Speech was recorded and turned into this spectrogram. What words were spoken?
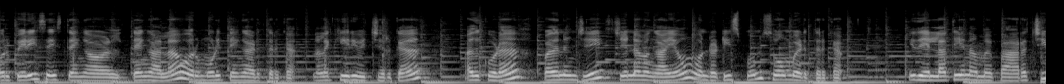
ஒரு பெரிய சைஸ் தேங்காய் தேங்காயில் ஒரு மூடி தேங்காய் எடுத்திருக்கேன். நல்லா கீறி வச்சுருக்கேன். அது கூட பதினஞ்சு சின்ன வெங்காயம் ஒன்றரை டீஸ்பூன் சோம்பு எடுத்திருக்கேன். இது எல்லாத்தையும் நம்ம இப்போ அரைச்சி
